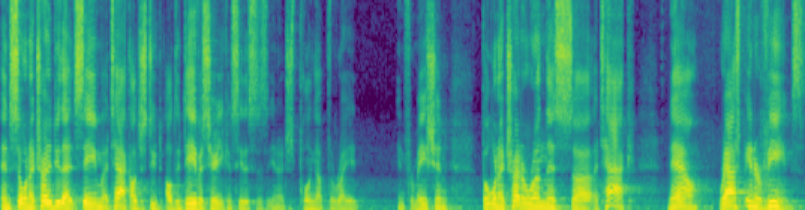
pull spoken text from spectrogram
And so when I try to do that same attack, I'll just do, I'll do Davis here. You can see this is you know, just pulling up the right information. But when I try to run this uh, attack, now RASP intervenes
